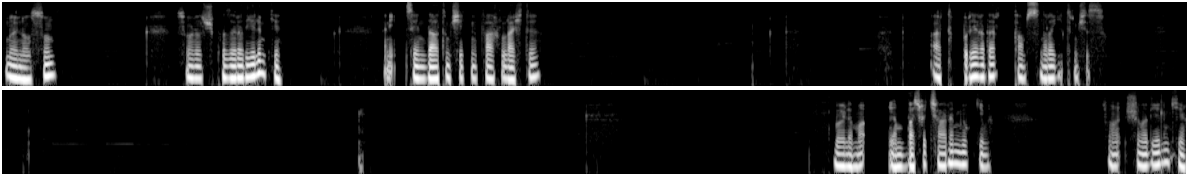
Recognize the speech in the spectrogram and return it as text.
Böyle olsun. Sonra şu pazara diyelim ki hani senin dağıtım şeklin farklılaştı. Artık buraya kadar tam sınıra getirmişiz. Böyle ma yani başka çarem yok gibi. Sonra şuna diyelim ki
